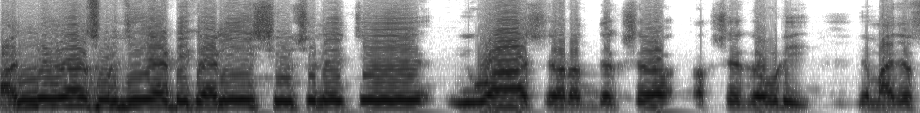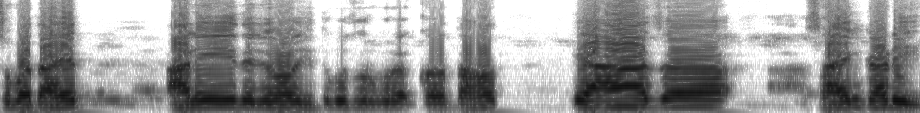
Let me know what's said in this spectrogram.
अंजनगाव सुरजी या ठिकाणी शिवसेनेचे युवा शहर अध्यक्ष अक्षय गवडी हे माझ्यासोबत आहेत आणि त्याच्यासोबत हितगुज करत आहोत. ते आज सायंकाळी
